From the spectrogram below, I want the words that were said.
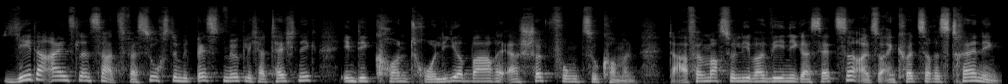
jeder einzelne Satz versuchst du mit bestmöglicher Technik in die kontrollierbare Erschöpfung zu kommen. Dafür machst du lieber weniger Sätze, also ein kürzeres Training.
